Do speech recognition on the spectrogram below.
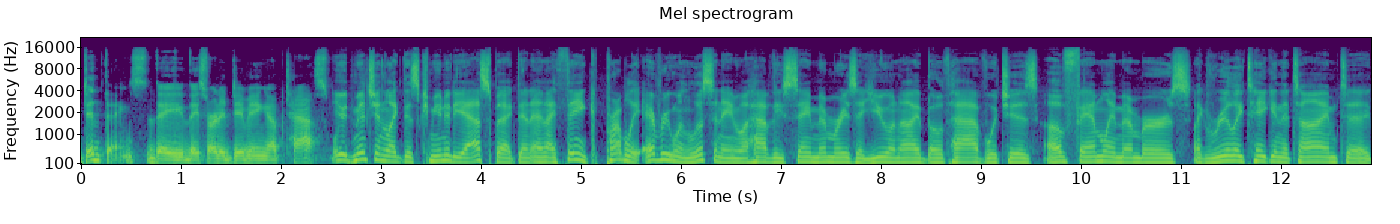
did things. They, they started up tasks. You had mentioned like this community aspect, and, and I think probably everyone listening will have these same memories that you and I both have, which is of family members like really taking the time to,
